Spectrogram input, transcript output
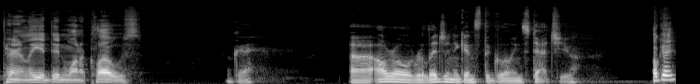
Apparently, it didn't want to close. Okay. Uh, I'll roll religion against the glowing statue. Okay.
